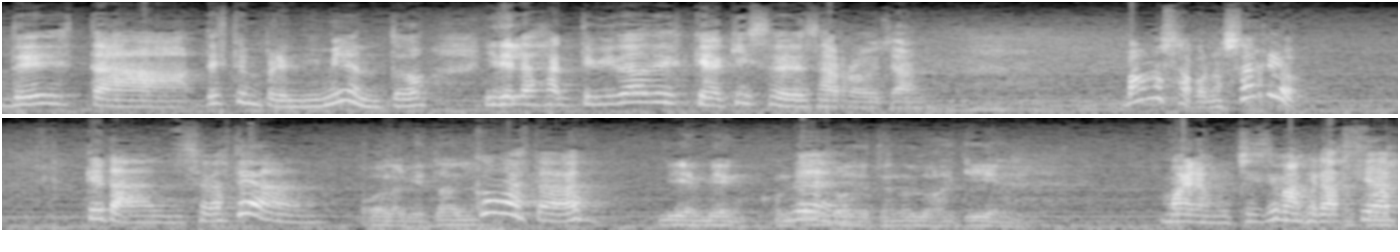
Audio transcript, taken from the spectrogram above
de, esta, de este emprendimiento y de las actividades que aquí se desarrollan. Vamos a conocerlo. ¿Qué tal, Sebastián? Hola, ¿qué tal? ¿Cómo estás? Bien, bien, contentos de tenerlos aquí en... Bueno, muchísimas gracias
